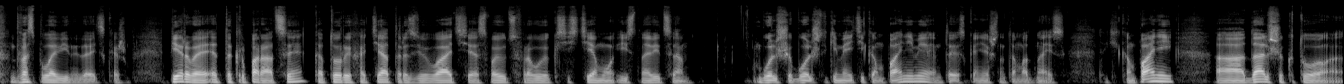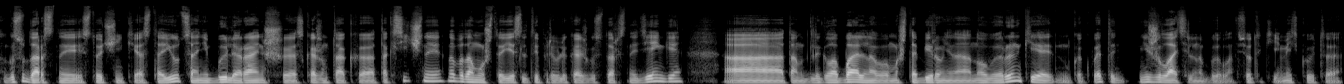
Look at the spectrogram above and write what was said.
два с половиной, давайте скажем. Первое — это корпорации, которые хотят развивать э, свою цифровую экосистему и становиться больше и больше такими IT-компаниями. МТС, конечно, там одна из таких компаний. А дальше кто? Государственные источники остаются. Они были раньше, скажем так, э, токсичные, ну, потому что если ты привлекаешь государственные деньги, а, там, для глобального масштабирования на новые рынки, ну, как бы это нежелательно было. Все-таки иметь какую-то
